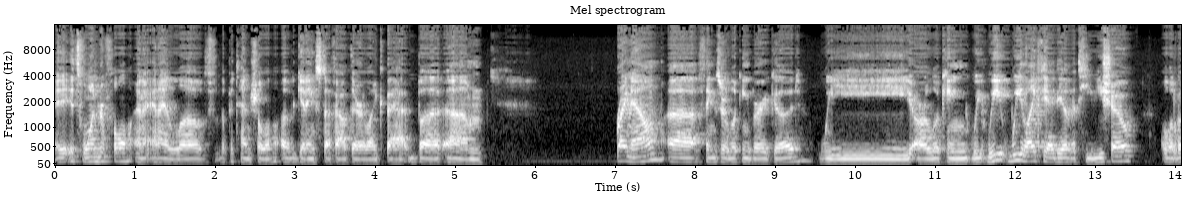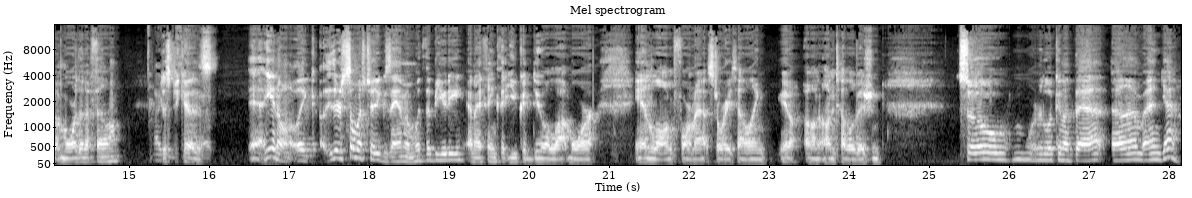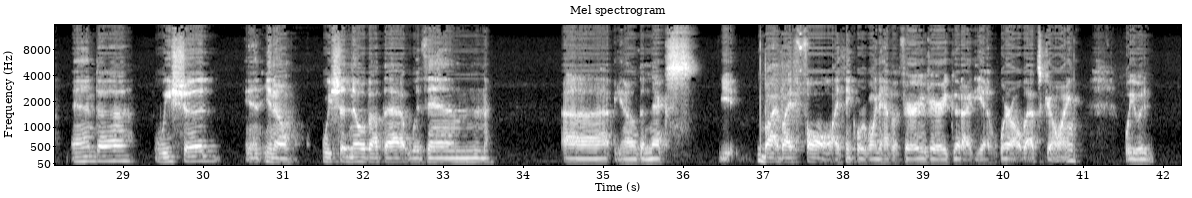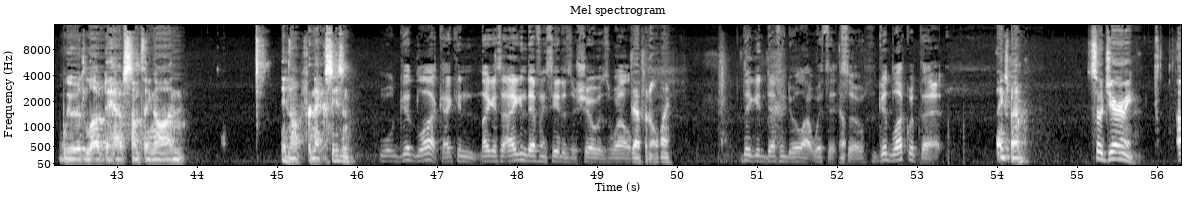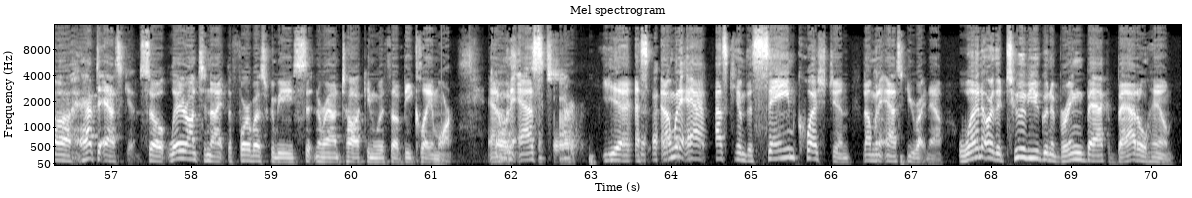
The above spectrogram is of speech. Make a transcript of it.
it's wonderful, and, and I love the potential of getting stuff out there like that. But um, right now, uh, things are looking very good. We are looking. We, we we like the idea of a TV show a little bit more than a film, I just because. Yeah, you know, like there's so much to examine with the beauty, and I think that you could do a lot more in long format storytelling, you know, on, on television. So we're looking at that, um, and yeah, and uh, we should, you know, we should know about that within, uh, you know, the next by by fall. I think we're going to have a very very good idea of where all that's going. We would we would love to have something on, you know, for next season. Well, good luck. I can, like I said, I can definitely see it as a show as well. Definitely. They could definitely do a lot with it. Yep. So good luck with that. Thanks, man. So, Jeremy, uh, I have to ask you. So later on tonight, the four of us are going to be sitting around talking with uh, B. Clay Moore, and oh, I'm going to ask. Yes, and I'm going to ask him the same question that I'm going to ask you right now. When are the two of you going to bring back Battle Hymn?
